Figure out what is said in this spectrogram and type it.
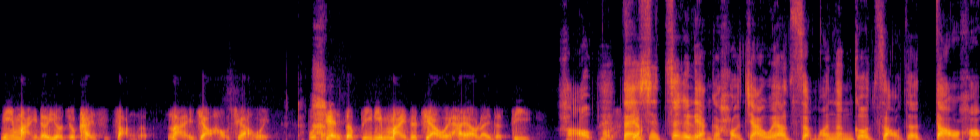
你买了以后就开始涨了，那也叫好价位。不见得比你卖的价位还要来的低。好，但是这个两个好价位要怎么能够找得到？哈，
